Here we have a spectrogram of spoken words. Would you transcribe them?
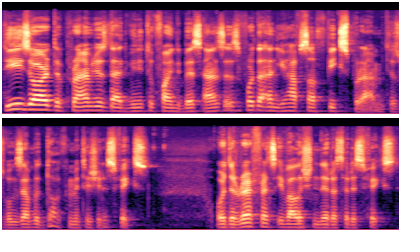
These are the parameters that we need to find the best answers for that and you have some fixed parameters. For example, documentation is fixed or the reference evaluation data set is fixed.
